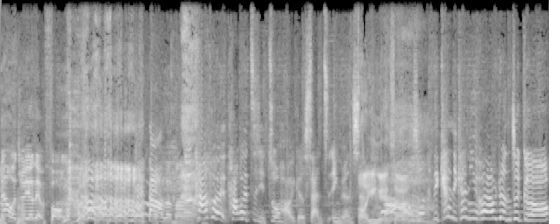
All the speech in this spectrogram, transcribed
但我觉得有点疯，太大了吗？他会他会自己做好一个扇子，应援扇。啊，应援扇。我说，你看，你看，你以后要认这个哦。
